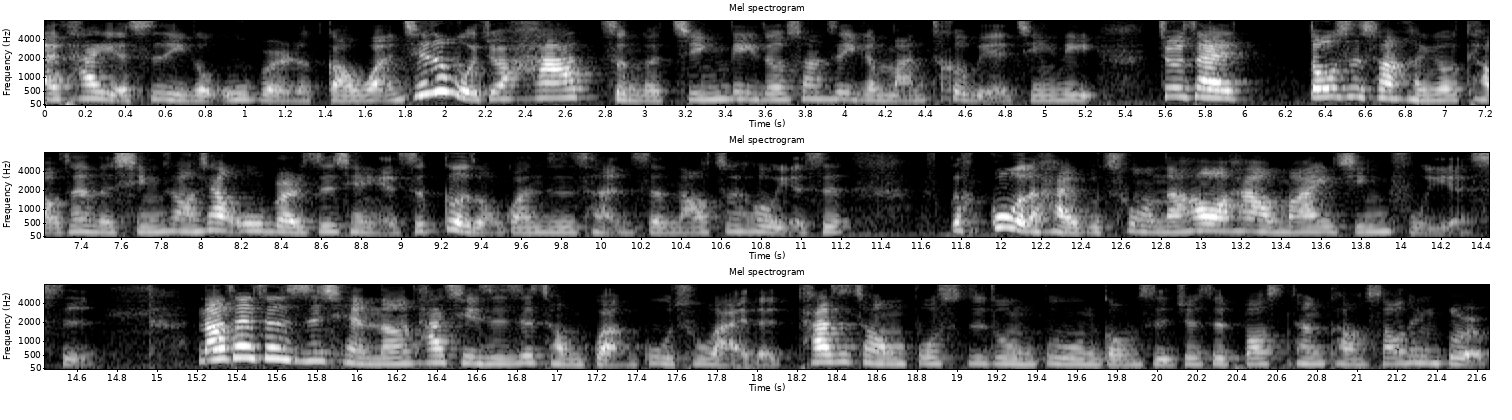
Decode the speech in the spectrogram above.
来，他也是一个 Uber 的高管。其实我觉得他整个经历都算是一个蛮特别的经历，就在都是算很有挑战的新创。像 Uber 之前也是各种官司产生，然后最后也是过得还不错。然后还有蚂蚁金服也是。那在这之前呢，他其实是从管顾出来的，他是从波士顿顾问公司，就是 Boston Consulting Group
